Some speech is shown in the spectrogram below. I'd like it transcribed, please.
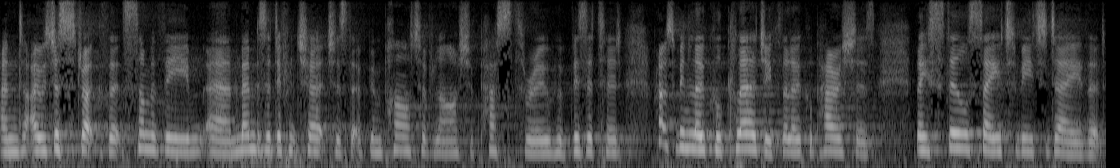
And I was just struck that some of the uh, members of different churches that have been part of L'Arche have passed through, have visited, perhaps have been local clergy for the local parishes. They still say to me today that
